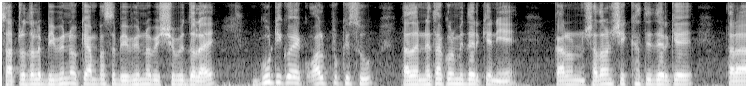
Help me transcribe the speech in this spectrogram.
ছাত্রদলের বিভিন্ন ক্যাম্পাসে বিভিন্ন বিশ্ববিদ্যালয়ে গুটি কয়েক অল্প কিছু তাদের নেতাকর্মীদেরকে নিয়ে, কারণ সাধারণ শিক্ষার্থীদেরকে তারা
